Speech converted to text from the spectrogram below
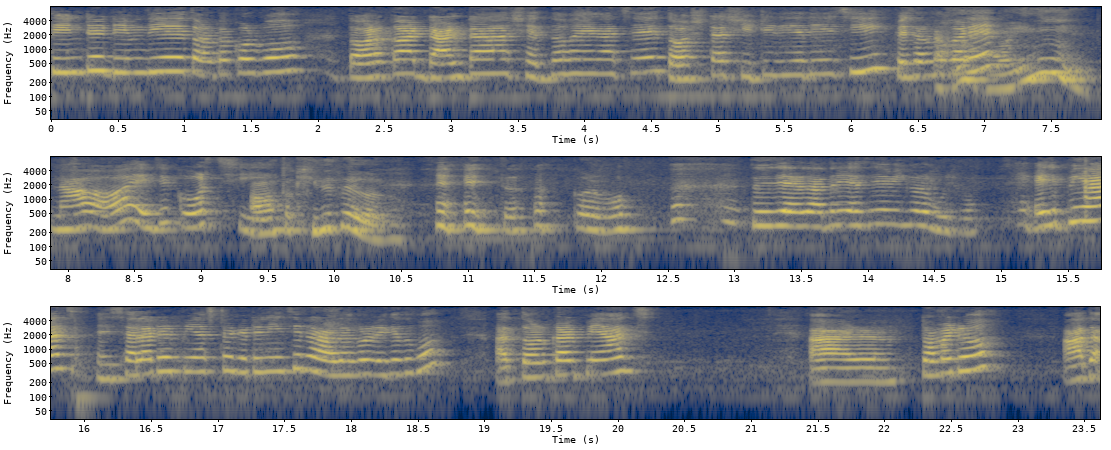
তিনটে ডিম দিয়ে তরকা করব। তরকার ডালটা সেদ্ধ হয়ে গেছে দশটা সিটি দিয়ে দিয়েছি প্রেসার কুকারে। না বাবা এই যে করছি। আমার তো খিদে পেয়ে গেল। এই তো করব। তুই যে তাড়াতাড়ি আসি আমি করে বুঝব? এই যে পেঁয়াজ, এই স্যালাডের পেঁয়াজটা কেটে নিয়েছি, এটা আলাদা করে রেখে দেবো। আর তরকার পেঁয়াজ, আর টমেটো, আদা,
